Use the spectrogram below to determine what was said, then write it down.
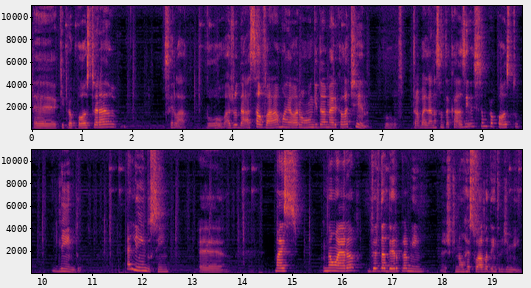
é, que propósito era, sei lá, vou ajudar a salvar a maior ONG da América Latina. Vou trabalhar na Santa Casa e esse é um propósito lindo. É lindo, sim. É, mas não era verdadeiro para mim. Acho que não ressoava dentro de mim.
